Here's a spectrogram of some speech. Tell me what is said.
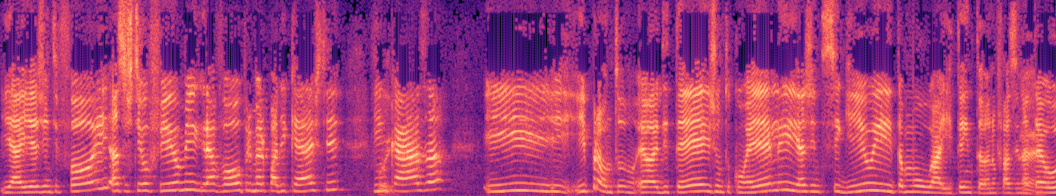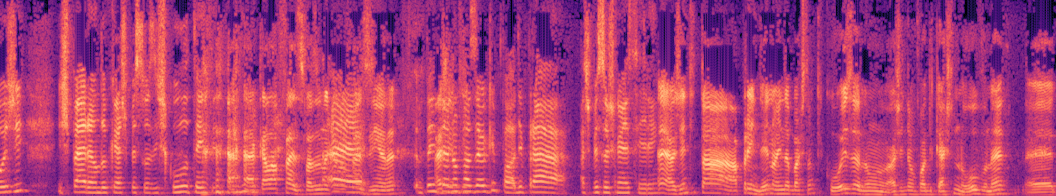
E aí a gente foi, assistiu o filme, gravou o primeiro podcast em Foi. casa. E, e pronto, eu editei junto com ele e a gente seguiu e estamos aí tentando, fazendo É. até hoje, esperando que as pessoas escutem, aquela fez, fazendo aquela É. né? Tentando gente- fazer o que pode para as pessoas conhecerem. É, a gente tá aprendendo ainda bastante coisa. Não, a gente é um podcast novo, né? É,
